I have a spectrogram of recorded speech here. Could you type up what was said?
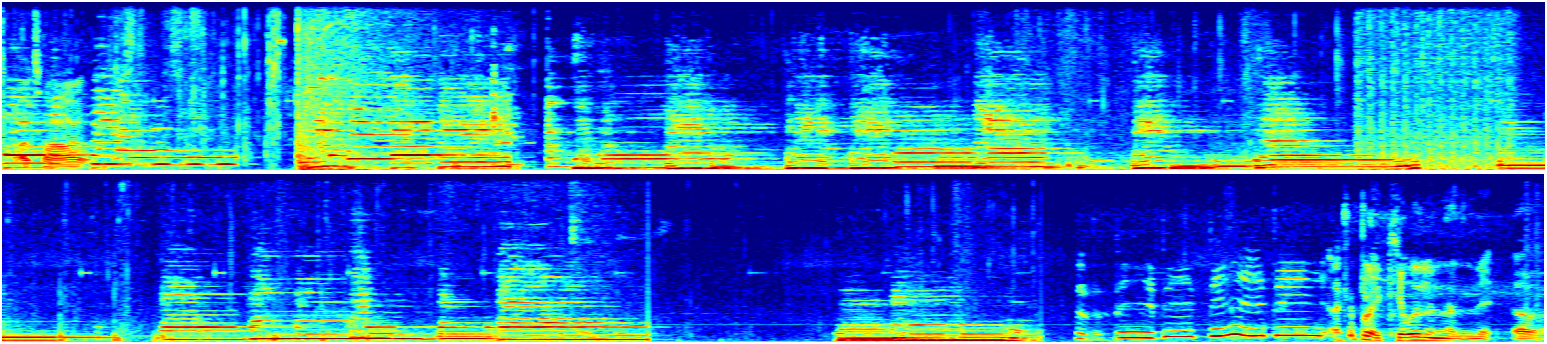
That's hot. I could play killing in the ni- uh.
